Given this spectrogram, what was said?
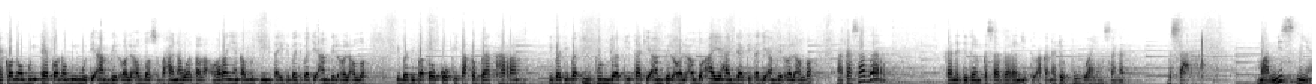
ekonomi ekonomimu diambil oleh Allah Subhanahu wa taala. Orang yang kamu cintai tiba-tiba diambil oleh Allah, tiba-tiba toko kita kebakaran, tiba-tiba ibunda kita diambil oleh Allah, ayahanda kita diambil oleh Allah, maka sabar karena di dalam kesabaran itu akan ada buah yang sangat besar. Manisnya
